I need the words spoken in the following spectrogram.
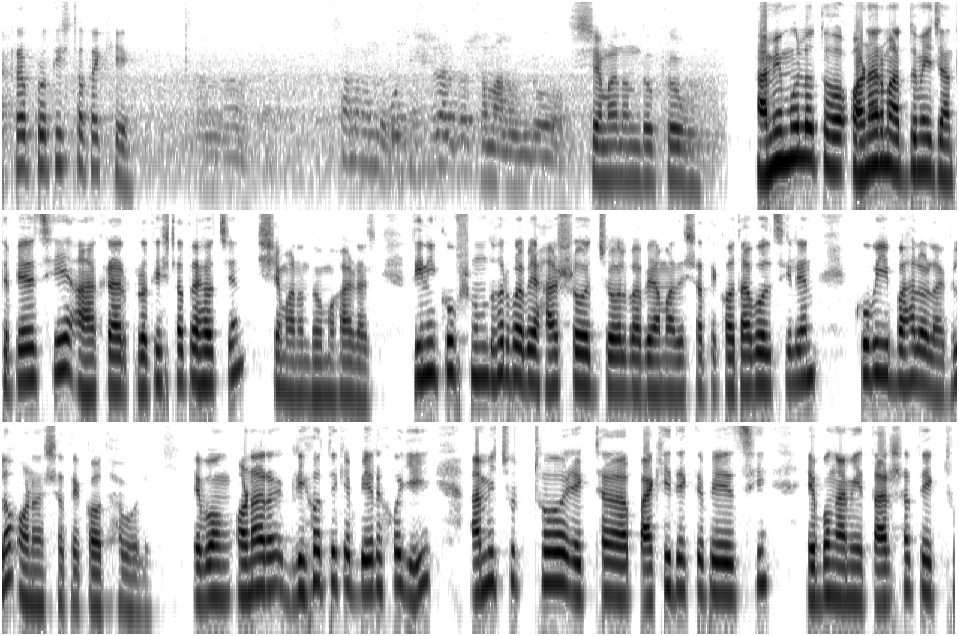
আকরা প্রতিষ্ঠাতা কে? সমানন্দ শ্যামানন্দ প্রভু। আমি মূলত অনার মাধ্যমেই জানতে পেরেছি, আখড়ার প্রতিষ্ঠাতা হচ্ছেন শ্যামানন্দ মহারাজ। তিনি খুব সুন্দরভাবে হাস্যোজ্জ্বলভাবে আমাদের সাথে কথা বলছিলেন, খুবই ভালো লাগল ওনার সাথে কথা বলে। এবং ওনার গৃহ থেকে বের হয়েই আমি ছোট্ট একটা পাখি দেখতে পেয়েছি এবং আমি তার সাথে একটু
